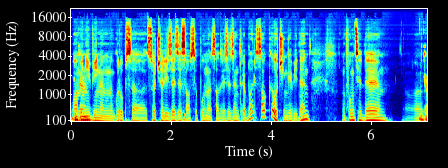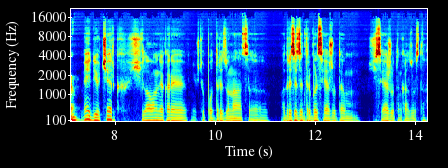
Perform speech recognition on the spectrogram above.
oamenii da. vin în grup să socializeze sau să pună, să adreseze întrebări sau coaching, evident, în funcție de uh, da. mediu, cerc și la oameni de care, eu știu, pot rezona să adreseze întrebări, să-i ajutăm și să-i ajut în cazul ăsta.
